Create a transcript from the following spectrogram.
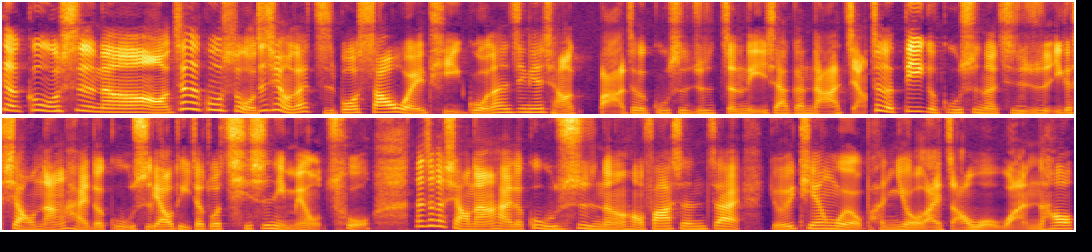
第一个故事呢，哦，这个故事我之前有在直播稍微提过，但是今天想要把这个故事就是整理一下跟大家讲。这个第一个故事呢，其实就是一个小男孩的故事，标题叫做“其实你没有错”。那这个小男孩的故事呢，哈，发生在有一天我有朋友来找我玩，然后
